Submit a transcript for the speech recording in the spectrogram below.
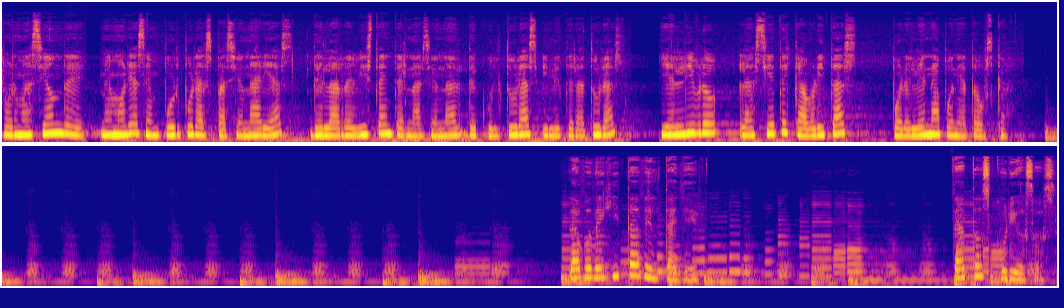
Información de Memorias en Púrpuras Pasionarias de la Revista Internacional de Culturas y Literaturas y el libro Las Siete Cabritas por Elena Poniatowska. La bodeguita del taller. Datos curiosos.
